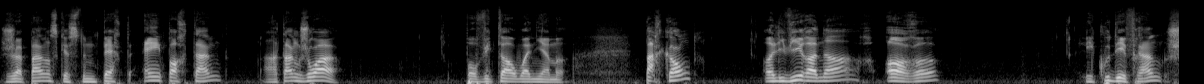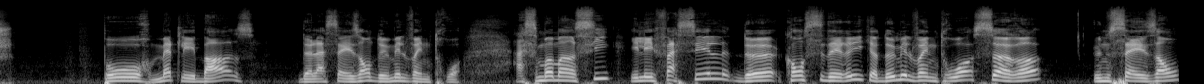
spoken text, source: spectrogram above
je pense que c'est une perte importante en tant que joueur pour Victor Wanyama. Par contre, Olivier Renard aura les coups des franches pour mettre les bases de la saison 2023. À ce moment-ci, il est facile de considérer que 2023 sera une saison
